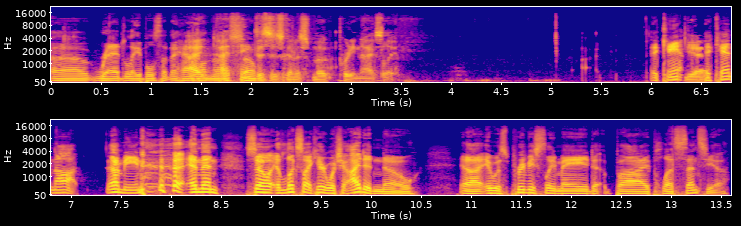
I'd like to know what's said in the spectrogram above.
uh, red labels that they have I, on those. I think so, this is going to smoke pretty nicely. It can't. Yeah. It can't not. I mean, and then so it looks like here, which I didn't know, uh, it was previously made by Plasencia.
